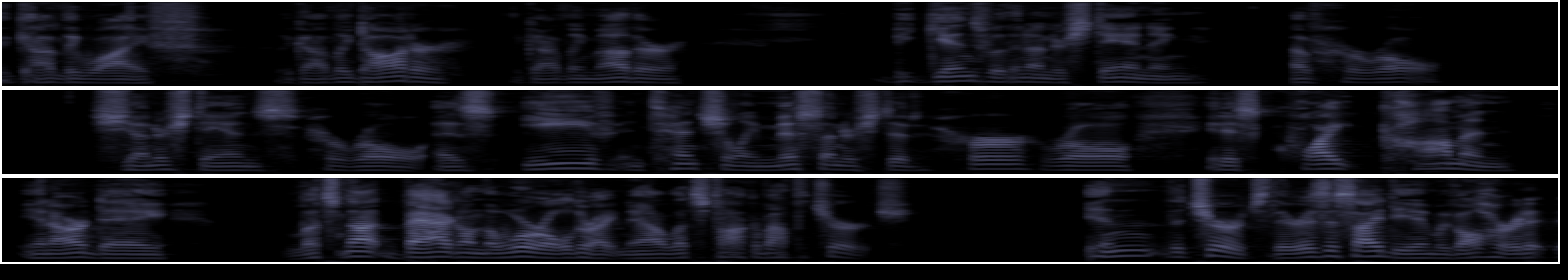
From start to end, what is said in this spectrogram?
the godly wife, the godly daughter, the godly mother, begins with an understanding of her role. She understands her role. As Eve intentionally misunderstood her role, it is quite common in our day. Let's not bag on the world right now. Let's talk about the church. In the church, there is this idea, and we've all heard it.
